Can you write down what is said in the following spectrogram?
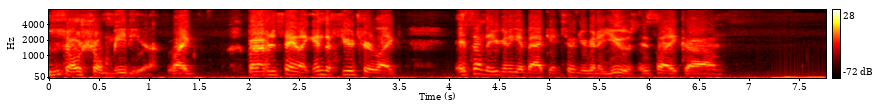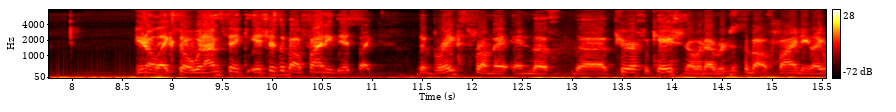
social media, like, but I'm just saying, like, in the future, like, it's something you're gonna get back into and you're gonna use. It's like, um, you know, like so when I'm thinking, it's just about finding it's like the breaks from it and the the purification or whatever. Just about finding like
